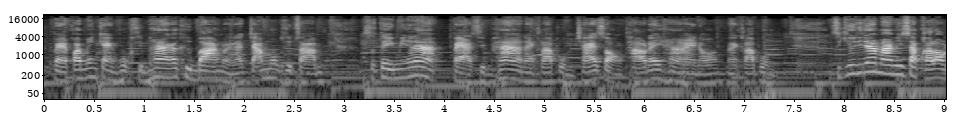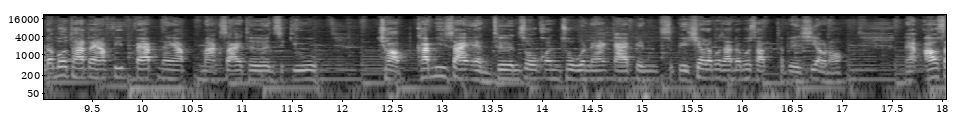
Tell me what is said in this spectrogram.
88 ความเป็นแกร่ง 65 ก็คือบางหน่อยนะจัมป์63 สเตมิน่า 85 นะครับผมใช้ 2 เท้าได้ไฮเนาะนะครับผมสกิลที่ได้มามีสับขาหลอกดับเบิลทัชนะครับฟิปแฟบนะครับมาร์คไซเทิร์นสกิลช็อปคับบีไซแอนเทิร์นโซคอนโทรลนะกลายเป็นสเปเชียลดับเบิลทัชดับเบิลทัชสเปเชียลเนาะ นะครับเอาไซ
